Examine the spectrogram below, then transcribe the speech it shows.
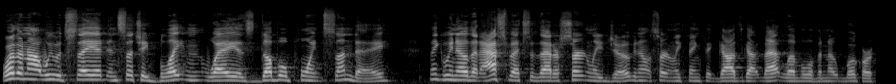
Whether or not we would say it in such a blatant way as double point Sunday, I think we know that aspects of that are certainly a joke. I don't certainly think that God's got that level of a notebook or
